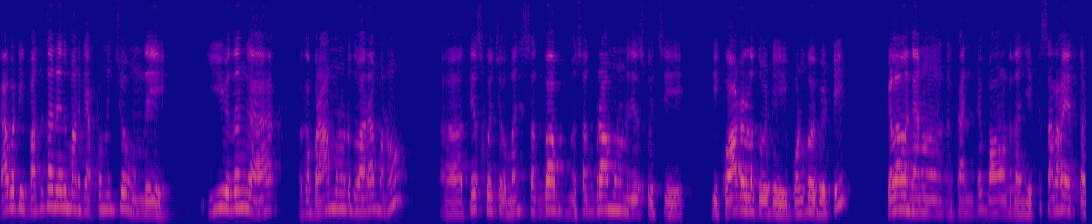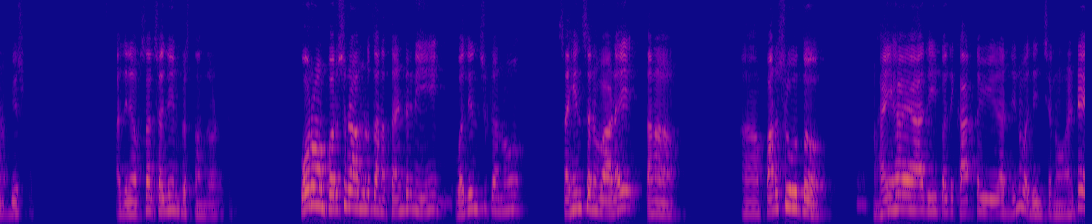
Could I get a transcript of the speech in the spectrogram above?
కాబట్టి ఈ పద్ధతి అనేది మనకి ఎప్పటి నుంచో ఉంది. ఈ విధంగా ఒక బ్రాహ్మణుడి ద్వారా మనం తీసుకొచ్చి మంచి సద్భా సద్బ్రాహ్మణుని తీసుకొచ్చి నీ కోడళ్ళతోటి పడుకోబెట్టి పిల్లల్ని కను కంటే బాగుంటుంది అని చెప్పి సలహా ఇస్తాడు భీష్ముడు. అది నేను ఒకసారి చదివి వినిపిస్తాను చూడండి ఇక్కడ. పూర్వం పరశురాముడు తన తండ్రిని వధించుటను సహించని వాడై తన పరశువుతో హైహయాధిపతి కార్తవీయార్జును వధించను. అంటే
